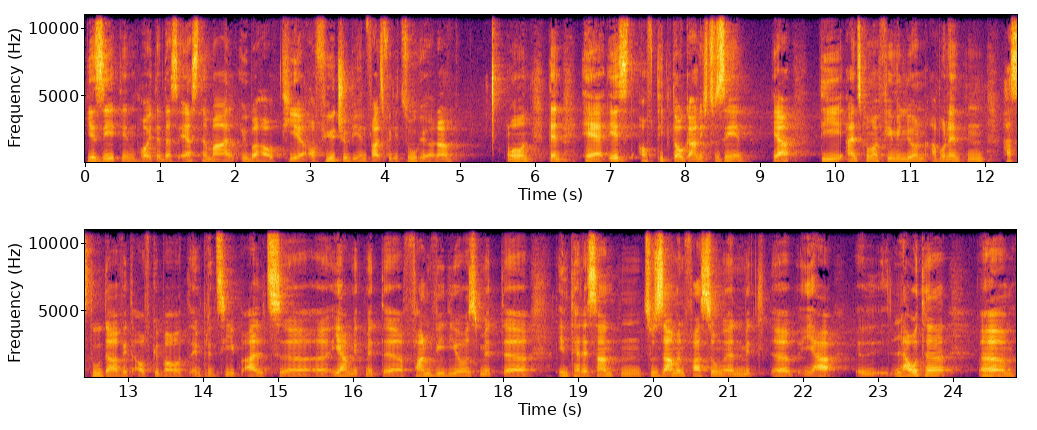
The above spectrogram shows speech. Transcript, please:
ihr seht ihn heute das erste Mal überhaupt hier auf YouTube, jedenfalls für die Zuhörer. Und, denn er ist auf TikTok gar nicht zu sehen. Ja, die 1,4 Millionen Abonnenten hast du, David, aufgebaut im Prinzip als, äh, äh, ja, mit, mit äh, Fun-Videos, mit äh, interessanten Zusammenfassungen, mit, äh, ja, äh, lauter, ähm,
